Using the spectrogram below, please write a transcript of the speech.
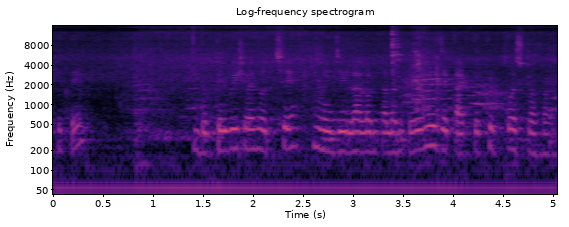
খেতে। দুঃখের বিষয় হচ্ছে, নিজে লালন পালন করে নিজে কাটতে খুব কষ্ট হয়।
